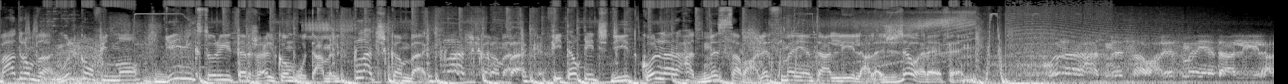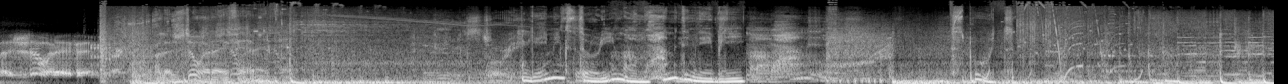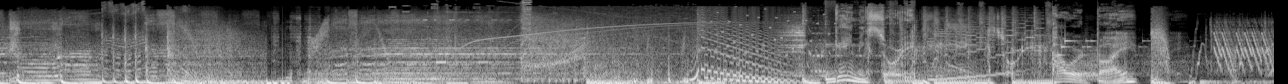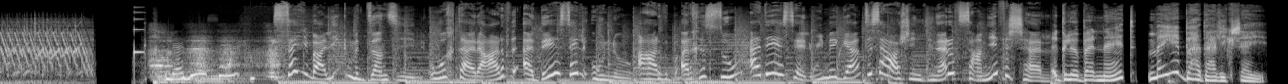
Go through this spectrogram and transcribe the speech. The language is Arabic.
بعد رمضان وال confinement Gaming Story ترجع لكم وتعمل clutch comeback في توقيت جديد كل نهار احد من السبعة للثمانية متاع الليل على الجوهرة FM كل نهار احد من السبعة للثمانية متاع الليل على الجوهرة FM على الجوهرة FM Gaming Story مع محمد النبي سبوت Gaming Story. Powered by سيب عليك متزنزين واختار عرض ADSL أونو. عرض بأرخص سوم ADSL 8 ميجا 29 دينار و900 في الشهر. GlobalNet ما يبعد عليك شيء.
